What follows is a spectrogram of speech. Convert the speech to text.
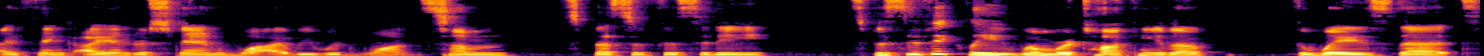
I think I understand why we would want some specificity, specifically when we're talking about the ways that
